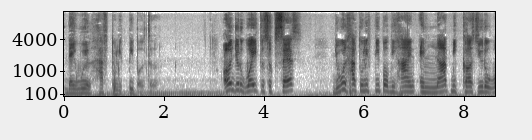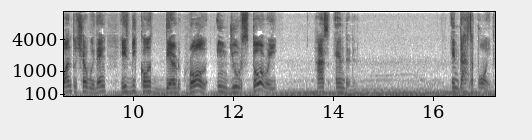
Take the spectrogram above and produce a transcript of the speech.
they will have to leave people too. On your way to success, you will have to leave people behind and not because you don't want to share with them, it's because their role in your story has ended. And that's the point.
